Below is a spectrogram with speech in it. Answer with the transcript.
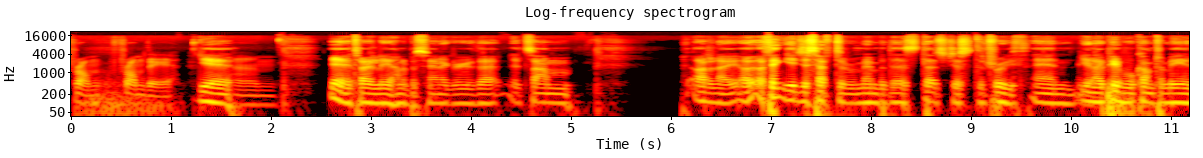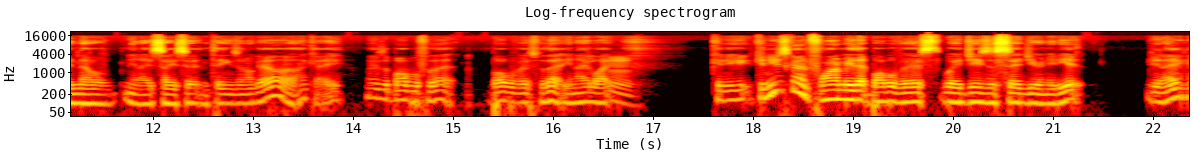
from from there Yeah. um, Yeah. Totally. Hundred percent agree with that. It's um. I don't know. I, I think you just have to remember this. That's just the truth. And you Yeah. know, people will come to me and they'll you know say certain things, and I'll go, oh, okay. Where's the Bible for that? Bible verse for that? You know, like mm, Can you can you just go and find me that Bible verse where Jesus said you're an idiot? You know,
